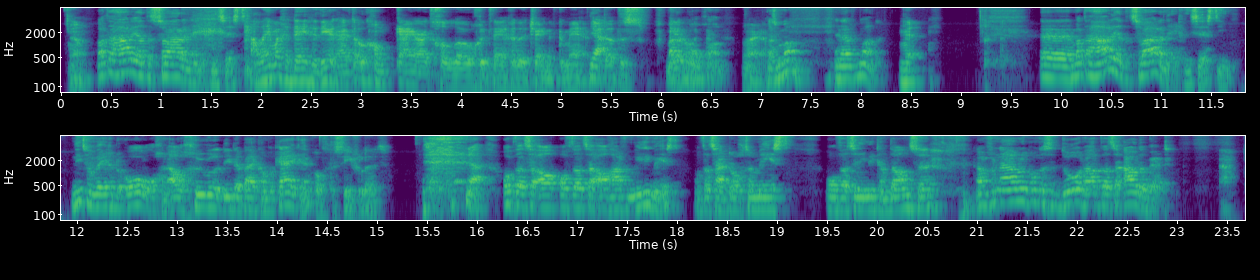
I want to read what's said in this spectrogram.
Ja. Matahari had het zwaar in 1916. Alleen maar gedegradeerd. Hij heeft ook gewoon keihard gelogen tegen de chain of command. Ja. Dat is Maar dat kon kennelijk- gewoon. Nou ja. Dat is een man. En hij was blank. Ja. Eh Matahari had het zwaar in 1916. Niet vanwege de oorlog en alle gruwelen die daarbij komen kijken. Of de syphilis. Ja, of, dat ze al, of dat ze al haar familie mist. Of dat ze haar dochter mist. Of dat ze niet meer kan dansen. Maar voornamelijk omdat ze doorhad dat ze ouder werd.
